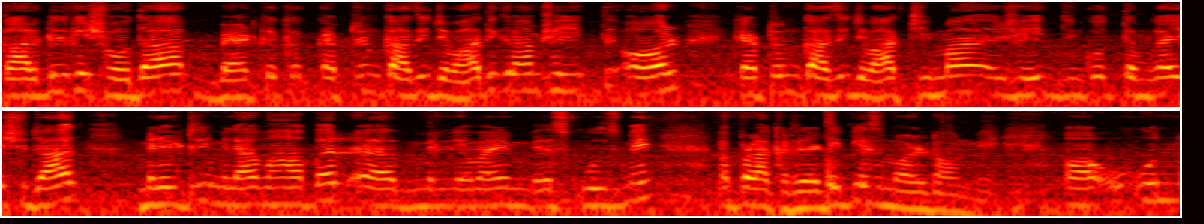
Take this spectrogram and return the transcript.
कारगिल के शहदा बैठ कर कैप्टन काजी जवाद इकराम शहीद और कैप्टन काजी जवाद चीमा शहीद जिनको तमगा शुजात मिलिट्री मिला वहाँ पर हमारे स्कूल्स में पढ़ा करते थे D P S model town में। और उन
